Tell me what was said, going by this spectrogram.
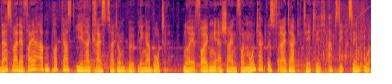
Das war der Feierabend-Podcast Ihrer Kreiszeitung Böblinger Bote. Neue Folgen erscheinen von Montag bis Freitag täglich ab 17 Uhr.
